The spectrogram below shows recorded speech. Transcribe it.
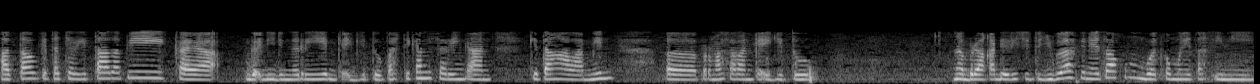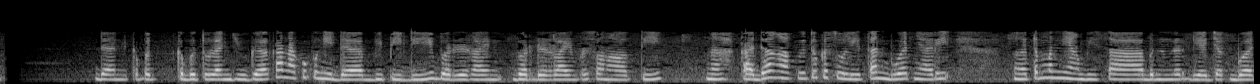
Atau kita cerita tapi kayak nggak didengerin kayak gitu. Pasti kan sering kan kita ngalamin uh, permasalahan kayak gitu Nah berangkat dari situ juga akhirnya itu aku membuat komunitas ini. Dan kebetulan juga kan aku pengidap BPD, borderline borderline personality. Nah kadang aku itu kesulitan buat nyari uh, temen yang bisa benar-benar diajak buat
